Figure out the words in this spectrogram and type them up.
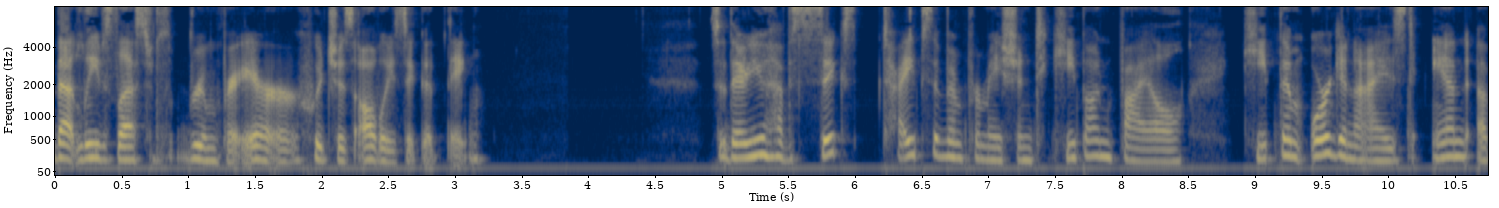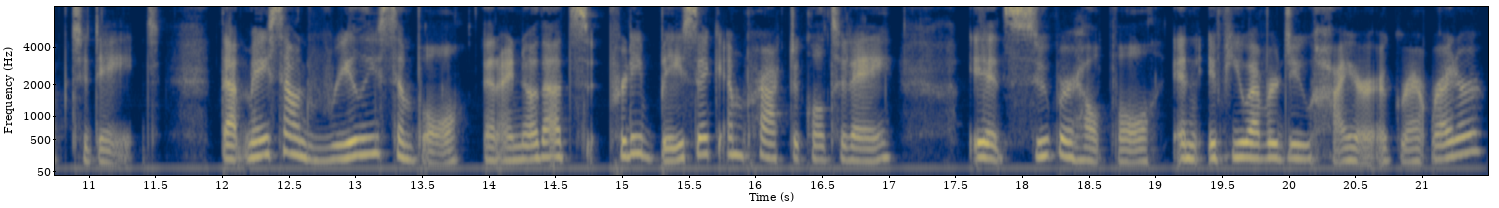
that leaves less room for error, which is always a good thing. So, there you have six types of information to keep on file keep them organized and up to date. That may sound really simple, and I know that's pretty basic and practical today. It's super helpful. And if you ever do hire a grant writer,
